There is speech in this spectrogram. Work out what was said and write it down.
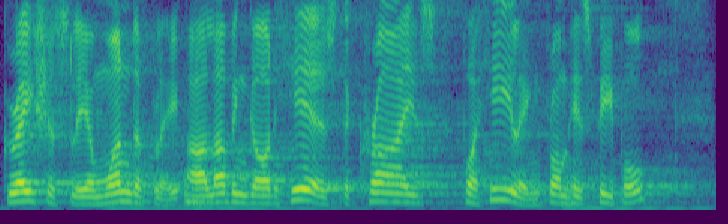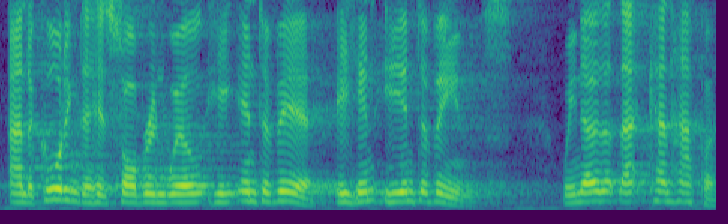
Graciously and wonderfully, our loving God hears the cries for healing from his people, and according to his sovereign will, he, he intervenes. We know that that can happen.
